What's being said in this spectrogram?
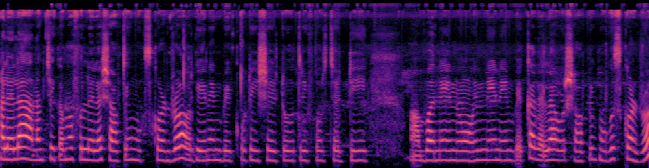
ಅಲ್ಲೆಲ್ಲ ನಮ್ಮ ಚಿಕ್ಕಮ್ಮ ಫುಲ್ ಎಲ್ಲ ಶಾಪಿಂಗ್ ಮುಗಿಸ್ಕೊಂಡ್ರು. ಅವ್ರಿಗೆ ಏನೇನು ಬೇಕು ಟಿ ಶರ್ಟು ತ್ರೀ ಫೋರ್ ಚಡ್ಡಿ ಬನೇನು, ಇನ್ನೇನೇನು ಬೇಕು ಅದೆಲ್ಲ ಅವ್ರು ಶಾಪಿಂಗ್ ಮುಗಿಸ್ಕೊಂಡ್ರು.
